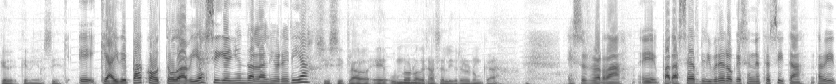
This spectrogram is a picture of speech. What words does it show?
que- que mío, sí. Eh, ¿Qué hay de Paco? ¿Todavía sigue yendo a la librería? Sí, sí, claro. eh, uno no deja de ser librero nunca. Eso es verdad. Eh, para ser librero, ¿qué se necesita, David?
